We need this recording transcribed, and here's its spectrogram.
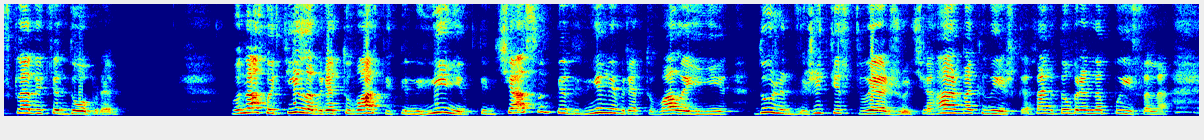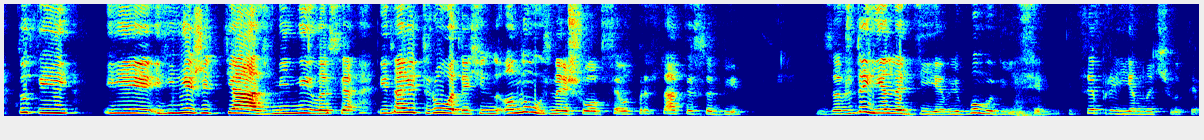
складеться добре. Вона хотіла врятувати пінгвінів, тим часом пінгвіни врятували її. Дуже життєстверджуюча, гарна книжка, так добре написана. Тут і, і її життя змінилося, і навіть родич, онук знайшовся. От представте собі. Завжди є надія в будь-якому віці. І це приємно чути.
